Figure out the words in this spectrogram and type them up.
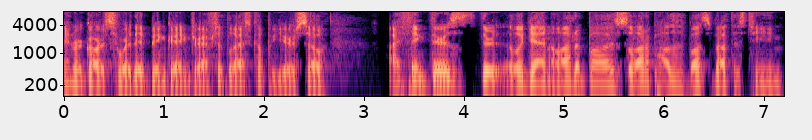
in regards to where they've been getting drafted the last couple years. So I think there's there again a lot of buzz, a lot of positive buzz about this team,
